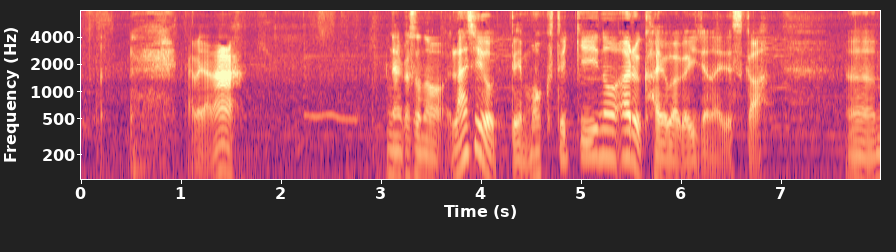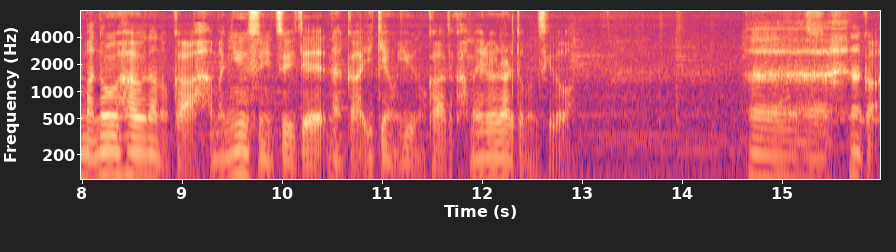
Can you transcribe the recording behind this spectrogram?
ダメだな。なんかその、ラジオって目的のある会話がいいじゃないですか。うんまあ、ノウハウなのか、まあ、ニュースについてなんか意見を言うのかとか、まあ、いろいろあると思うんですけど、うーなんか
